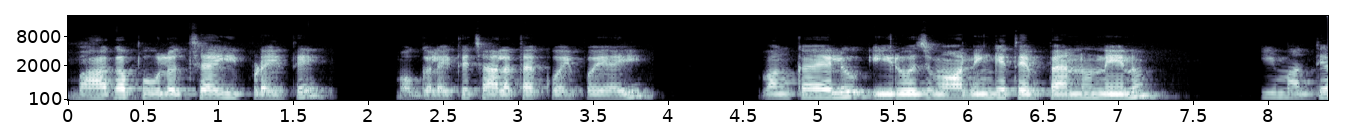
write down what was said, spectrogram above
బాగా పూలు వచ్చాయి ఇప్పుడైతే మొగ్గలు అయితే చాలా తక్కువ అయిపోయాయి వంకాయలు ఈరోజు మార్నింగే తెంపాను నేను. ఈ మధ్య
